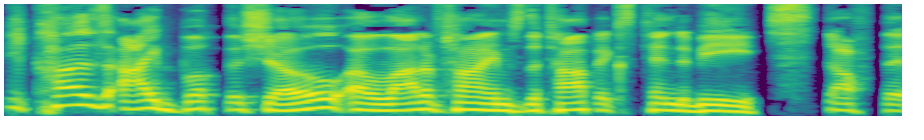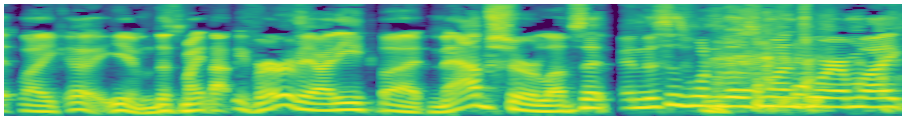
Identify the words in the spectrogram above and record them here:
because I book the show, a lot of times the topics tend to be stuff that like, uh, you know, this might not be for everybody, but Mav sure loves it. And this is one of those ones where I'm like,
